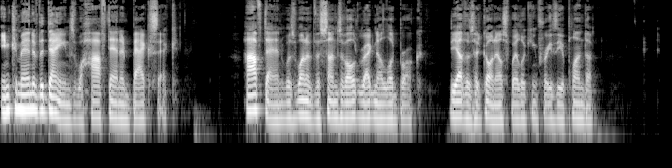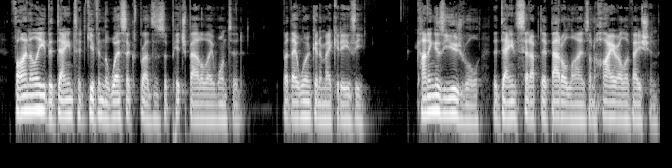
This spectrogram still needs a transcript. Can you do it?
In command of the Danes were Halfdan and Bagsec. Halfdan was one of the sons of old Ragnar Lodbrok. The others had gone elsewhere looking for easier plunder. Finally, the Danes had given the Wessex brothers a pitched battle they wanted, but they weren't going to make it easy. Cunning as usual, the Danes set up their battle lines on higher elevation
